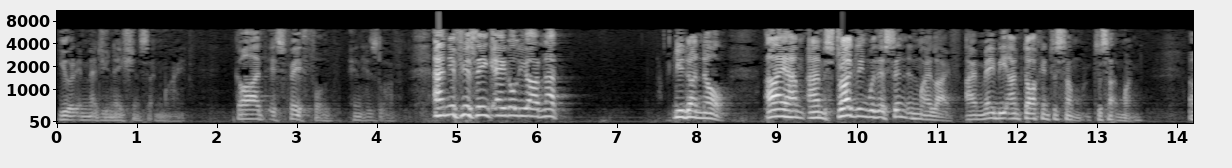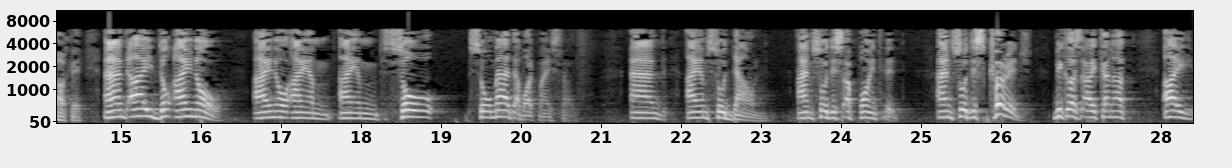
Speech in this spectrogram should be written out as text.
your imaginations and mine. God is faithful in His love. And if you think, Adel, you are not, you don't know. I am, I'm struggling with a sin in my life. I, maybe I'm talking to someone, to someone. Okay. And I don't, I know, I know I am, I am so, so mad about myself. And I am so down. I'm so disappointed. I'm so discouraged because I cannot, I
